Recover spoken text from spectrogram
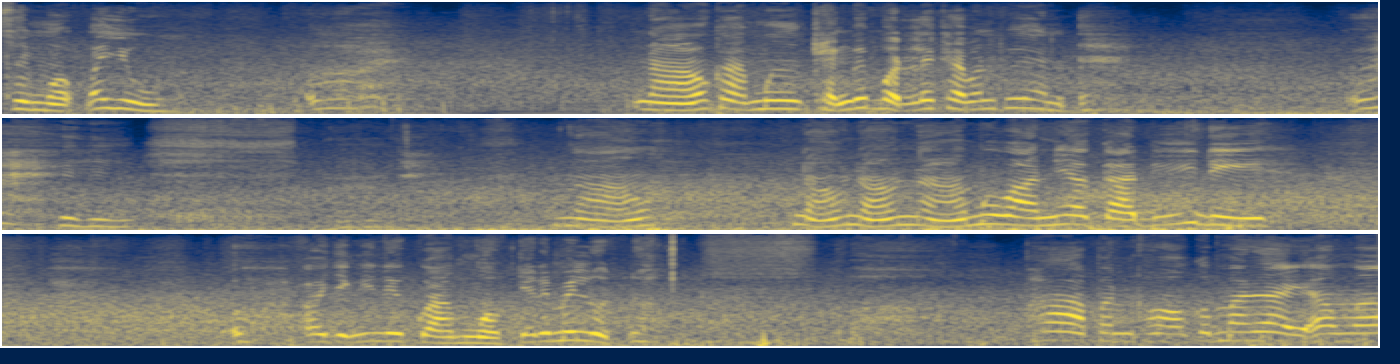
ใส่หมวกไม่อยู่หนาวค่ะมือแข็งไปหมดเลยค่ะเพื่อนๆเอ้ย หนาวหนาวหนาวหนาวเมื่อวานนี้อากาศดีดีเอาอย่างนี้ดีกว่าหมวกจะได้ไม่หลุดผ้าพันคอก็ไม่ได้เอามา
